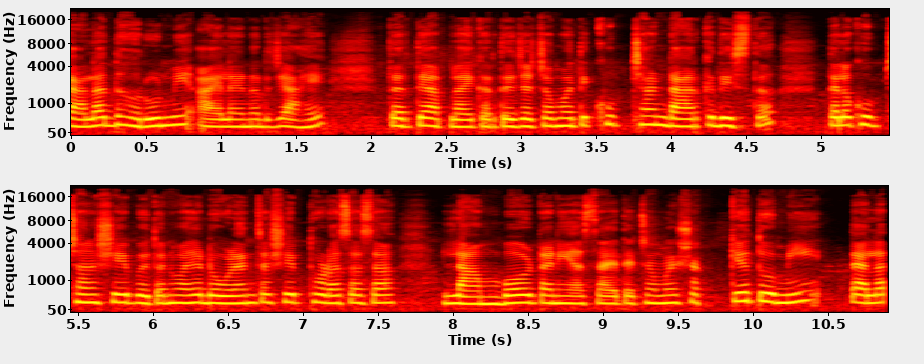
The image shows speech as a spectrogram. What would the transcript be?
त्याला धरून मी आयलायनर जे आहे तर ते अप्लाय करते. ज्याच्यामुळे ते खूप छान डार्क दिसतं. त्याला खूप छान शेप येतो. आणि माझ्या डोळ्यांचा शेप थोडासा असा लांबट आणि असा आहे. त्याच्यामुळे शक्यतो मी त्याला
